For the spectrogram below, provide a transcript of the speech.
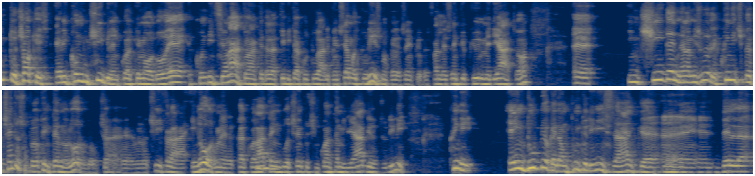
tutto ciò che è riconducibile in qualche modo è condizionato anche dalle attività culturali, pensiamo al turismo per esempio, per fare l'esempio più immediato, eh, incide nella misura del 15% sul prodotto interno lordo, cioè una cifra enorme, calcolata in 250 miliardi o giù di lì. Quindi è indubbio che da un punto di vista anche eh, del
